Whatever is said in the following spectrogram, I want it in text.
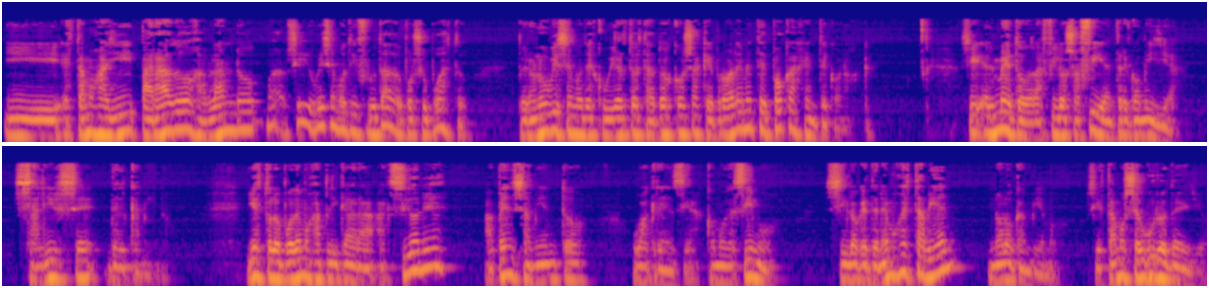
y estamos allí parados, hablando? Bueno, sí, hubiésemos disfrutado, por supuesto, pero no hubiésemos descubierto estas dos cosas que probablemente poca gente conozca. Sí, el método, la filosofía, entre comillas, salirse del camino. Y esto lo podemos aplicar a acciones, a pensamientos o a creencias. Como decimos, si lo que tenemos está bien, no lo cambiemos, si estamos seguros de ello.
